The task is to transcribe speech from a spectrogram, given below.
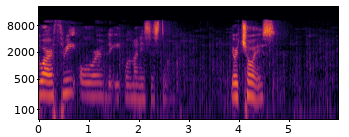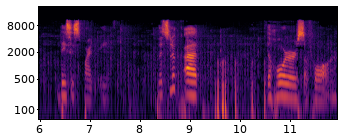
War III or the equal money system. Your choice. This is part 8. Let's look at the horrors of war.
